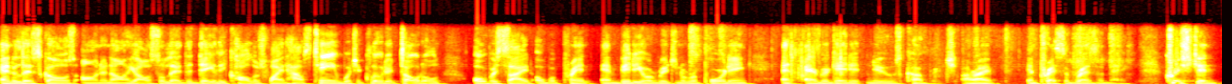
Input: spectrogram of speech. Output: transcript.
and the list goes on and on. He also led the Daily Caller's White House team, which included total oversight over print and video original reporting and aggregated news coverage. All right, impressive resume. Christian,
